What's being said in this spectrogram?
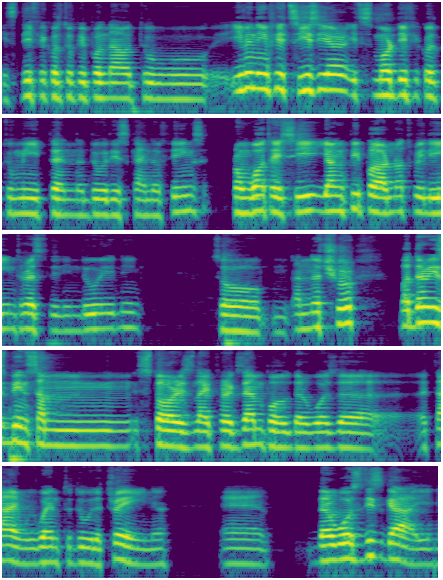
it's difficult to people now to even if it's easier it's more difficult to meet and do these kind of things. From what i see young people are not really interested in doing so mm, I'm not sure, but there has been some stories. Like for example, there was a, a time we went to do the train, and there was this guy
